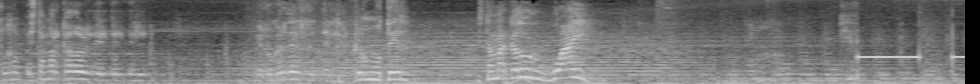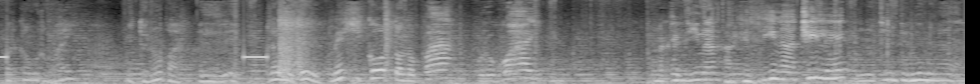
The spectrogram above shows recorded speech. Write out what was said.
¿Dónde está marcado el, lugar del, del Clown Motel? Está marcado Uruguay. ¿Qué marcado Uruguay? Y Tonopa, el, el Clown Motel. México, Tonopá, Uruguay. Argentina. Argentina, Chile. No estoy entendiendo nada.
